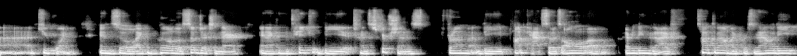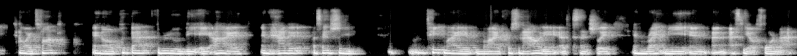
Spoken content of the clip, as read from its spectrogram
uh, KuCoin. And so I can put all those subjects in there and I can take the transcriptions from the podcast. So it's all of everything that I've talked about, my personality, how I talk, and I'll put that through the AI and have it essentially take my my personality essentially and write me in an SEO format.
